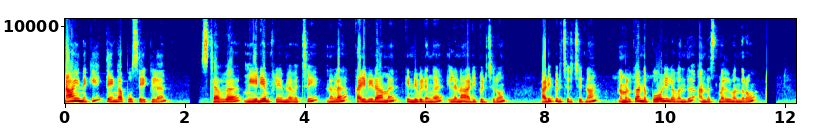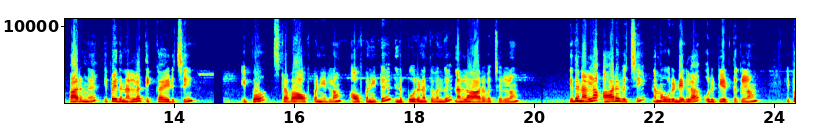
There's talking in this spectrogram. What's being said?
நான் இன்றைக்கி தேங்காய் பூ சேர்க்கல. ஸ்டவ்வை மீடியம் ஃப்ளேமில் வச்சு நல்லா கைவிடாமல் கிண்டி விடுங்க. இல்லைன்னா அடி பிடிச்சிரும். அடி பிடிச்சிருச்சுன்னா நம்மளுக்கு அந்த போலியில் வந்து அந்த ஸ்மெல் வந்துடும் பாருங்கள் இப்போ இது நல்லா திக்காயிடுச்சு. இப்போது ஸ்டவ்வை ஆஃப் பண்ணிடலாம். ஆஃப் பண்ணிவிட்டு இந்த பூரணத்தை வந்து நல்லா ஆற வச்சிடலாம். இதை நல்லா ஆற வச்சு நம்ம உருண்டைகளாக உருட்டி எடுத்துக்கலாம். இப்போ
